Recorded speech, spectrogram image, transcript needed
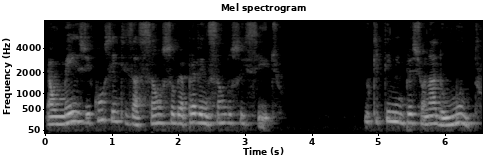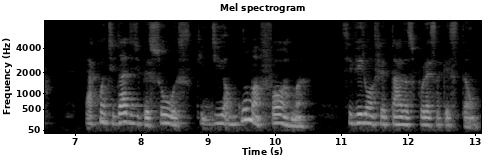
É um mês de conscientização sobre a prevenção do suicídio. E o que tem me impressionado muito é a quantidade de pessoas que, de alguma forma, se viram afetadas por essa questão,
